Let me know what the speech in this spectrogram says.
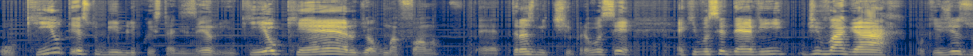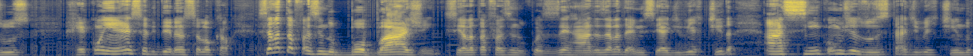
O que o texto bíblico está dizendo e o que eu quero de alguma forma é, transmitir para você é que você deve ir devagar, porque Jesus reconhece a liderança local. Se ela está fazendo bobagem, se ela está fazendo coisas erradas, ela deve ser advertida, assim como Jesus está advertindo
